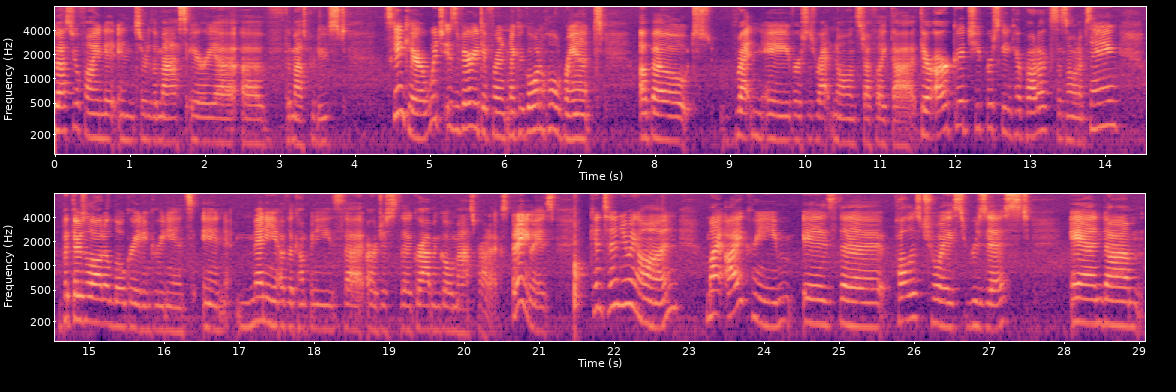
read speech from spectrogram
US, you'll find it in sort of the mass area of the mass produced skincare, which is very different. And I could go on a whole rant about retin A versus retinol and stuff like that. There are good cheaper skincare products, that's not what I'm saying, but there's a lot of low grade ingredients in many of the companies that are just the grab and go mass products. But anyways, continuing on, my eye cream is the Paula's Choice Resist and um,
